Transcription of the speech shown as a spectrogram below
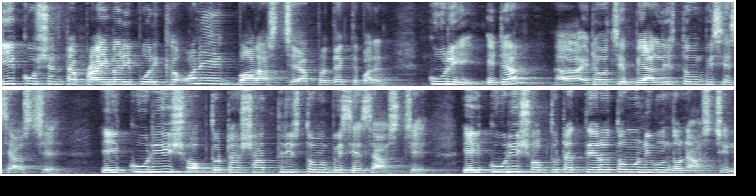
এই কোশ্চেনটা প্রাইমারি পরীক্ষা অনেকবার আসছে, আপনারা দেখতে পারেন। কুড়ি, এটা এটা হচ্ছে বিয়াল্লিশতম বিসিএসে আসছে। এই কুড়ি শব্দটা সাত্রিশতম বিসিএসে আসছে। এই কুড়ি শব্দটা তেরোতম নিবন্ধনে আসছিল।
